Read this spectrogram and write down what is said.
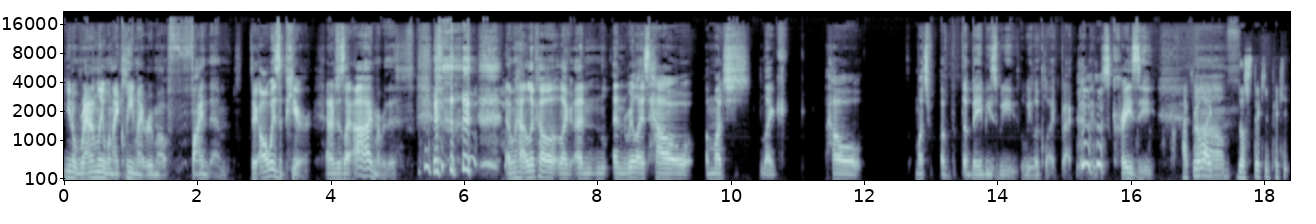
you know randomly when i clean my room i'll find them they always appear and i'm just like ah i remember this and how, look how like and and realize how much like how much of the babies we we look like back then it was crazy I feel like Um, those sticky picky,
